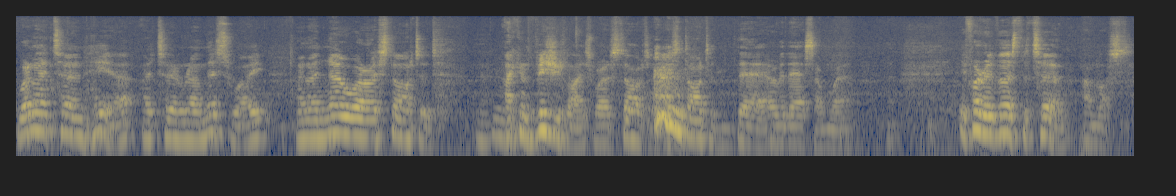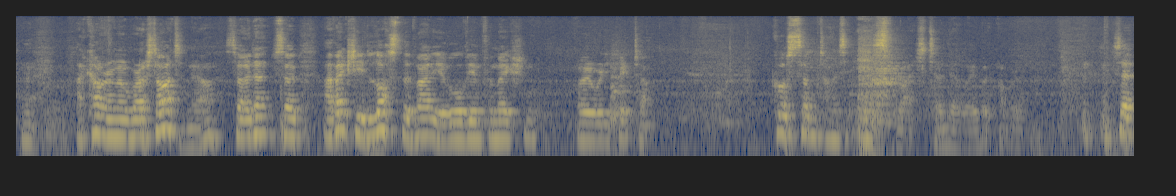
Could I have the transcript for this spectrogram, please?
when I turn here, I turn around this way, and I know where I started. I can visualize where I started. I started there, over there somewhere. If I reverse the turn, I'm lost. I can't remember where I started now, so I don't. So I've actually lost the value of all the information I already picked up. Of course, sometimes it is right to turn the other way, but not really. So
